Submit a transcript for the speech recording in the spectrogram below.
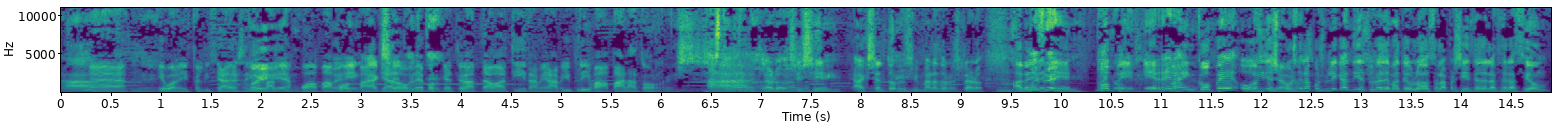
Ah. Eh, y bueno, y felicidades a mi Muy parte bien, Juanma por partida doble, porque te lo han dado a ti y también a mi prima Mara Torres. Ah, claro, sí, sí. Axel Torres y Mara Torres, claro. A ver, bien, eh, Cope, Herrera en Cope. Hoy, después de ¿no? la posible candidatura de Mateo Laoz a la presidencia de la Federación,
